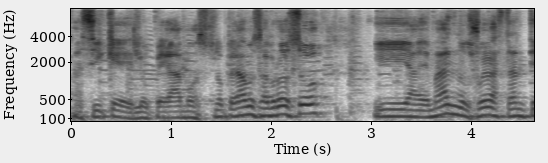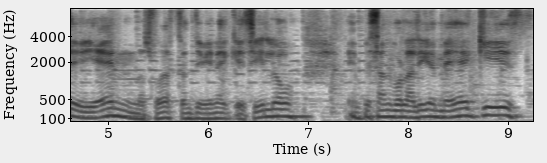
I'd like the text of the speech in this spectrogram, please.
así que lo pegamos, lo pegamos sabroso. Y además nos fue bastante bien, nos fue bastante bien, hay que decirlo. Empezando por la Liga MX,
